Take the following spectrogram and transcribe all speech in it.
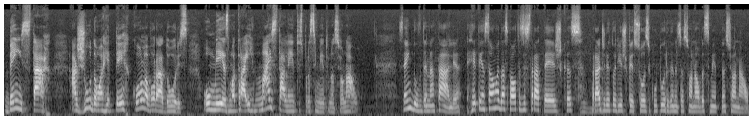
bem-estar, ajudam a reter colaboradores ou mesmo atrair mais talentos para Cimento Nacional? Sem dúvida, Natália. Retenção é uma das pautas estratégicas uhum. para a diretoria de pessoas e cultura organizacional da Cimento Nacional.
